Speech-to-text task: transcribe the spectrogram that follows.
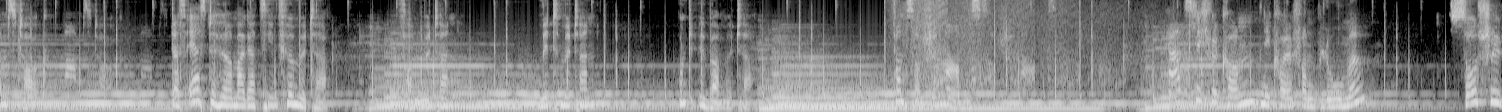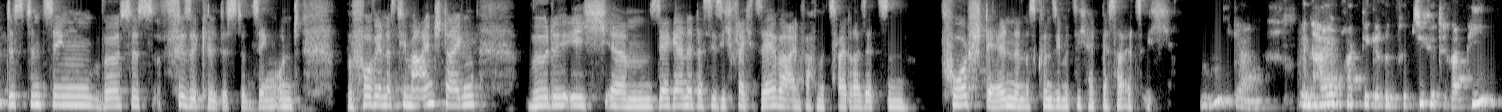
Moms Talk. Das erste Hörmagazin für Mütter. Von Müttern, mit Müttern und über Mütter. Von Social Moms. Herzlich willkommen, Nicole von Blume. Social Distancing versus Physical Distancing. Und bevor wir in das Thema einsteigen, würde ich ähm, sehr gerne, dass Sie sich vielleicht selber einfach mit zwei, drei Sätzen vorstellen, denn das können Sie mit Sicherheit besser als ich. Mhm, gern. Ich bin Heilpraktikerin für Psychotherapie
